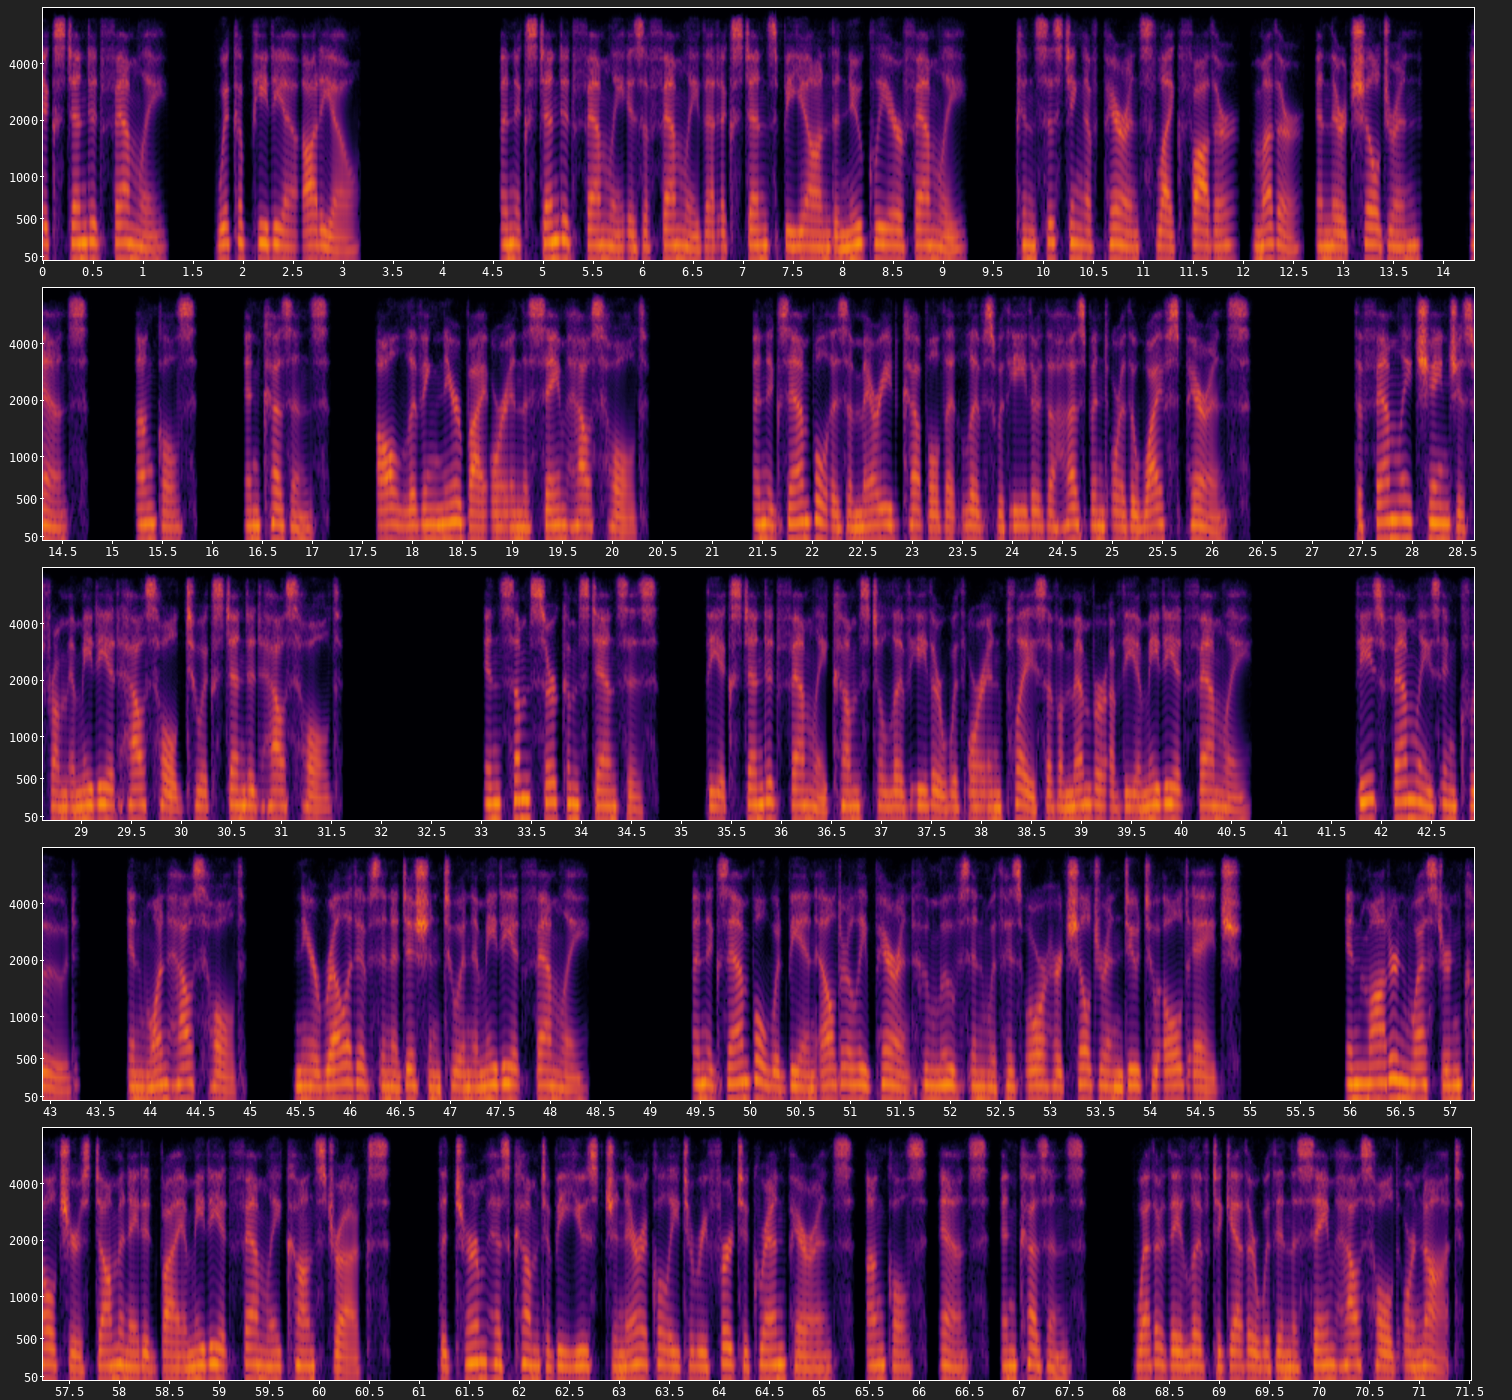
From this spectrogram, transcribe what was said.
Extended family, Wikipedia audio. An extended family is a family that extends beyond the nuclear family, consisting of parents like father, mother, and their children, aunts, uncles, and cousins, all living nearby or in the same household. An example is a married couple that lives with either the husband or the wife's parents. The family changes from immediate household to extended household. In some circumstances, the extended family comes to live either with or in place of a member of the immediate family. These families include, in one household, near relatives in addition to an immediate family. An example would be an elderly parent who moves in with his or her children due to old age. In modern Western cultures dominated by immediate family constructs, the term has come to be used generically to refer to grandparents, uncles, aunts, and cousins, whether they live together within the same household or not.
